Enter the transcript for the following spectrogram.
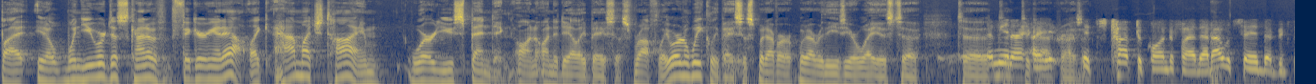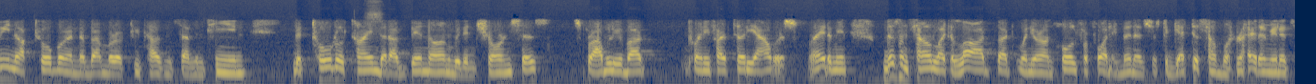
but you know, when you were just kind of figuring it out, like how much time were you spending on, on a daily basis, roughly, or on a weekly basis, whatever whatever the easier way is to to, I mean, to, to characterize I, it? It's tough to quantify that. I would say that between October and November of 2017 the total time that I've been on with insurances is probably about 25, 30 hours, right? I mean, it doesn't sound like a lot, but when you're on hold for 40 minutes just to get to someone, right? I mean, it's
